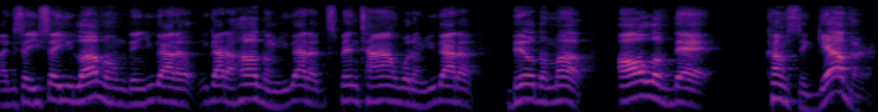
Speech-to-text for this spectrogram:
like you say, you say you love them, then you gotta you gotta hug them, you gotta spend time with them, you gotta build them up. All of that comes together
